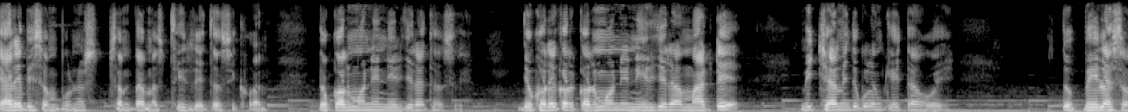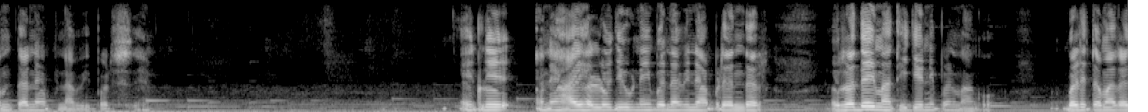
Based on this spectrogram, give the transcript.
ત્યારે બી સંપૂર્ણ ક્ષમતામાં સ્થિર રહેતા શીખવાનું. તો કર્મોની નિર્જરા થશે. જો ખરેખર કર્મોની નિર્જરા માટે મિચ્છામી દુકડમ કહેતા હોય, તો પહેલાં ક્ષમતાને અપનાવવી પડશે. એટલે અને હાય હલ્લો જેવું નહીં બનાવીને આપણે અંદર હૃદયમાંથી જેની પણ માંગો, ભલે તમારા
